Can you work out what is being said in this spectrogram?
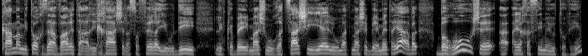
כמה מתוך זה עבר את העריכה של הסופר היהודי לגבי מה שהוא רצה שיהיה לעומת מה שבאמת היה, אבל ברור שהיחסים היו טובים.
